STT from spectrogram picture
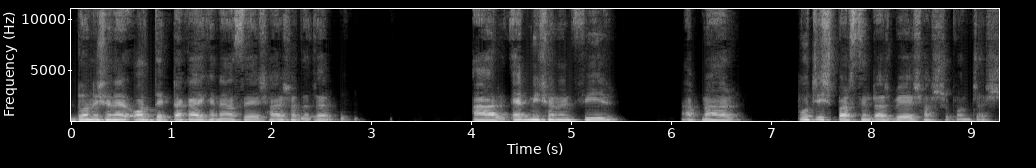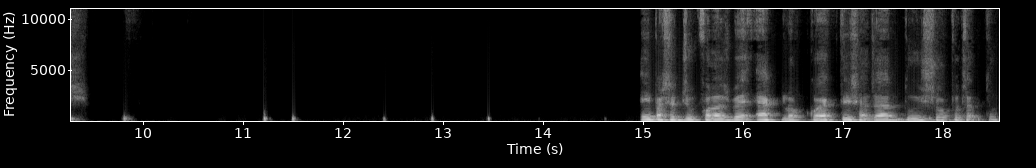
ডোনেশনের অর্ধেক টাকা এখানে আছে সাড়ে সাত হাজার। আর অ্যাডমিশনের ফির আপনার পঁচিশ পার্সেন্ট আসবে সাতশো পঞ্চাশ। এই পাশের যোগফল আসবে এক লক্ষ একত্রিশ হাজার দুইশো পঁচাত্তর।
